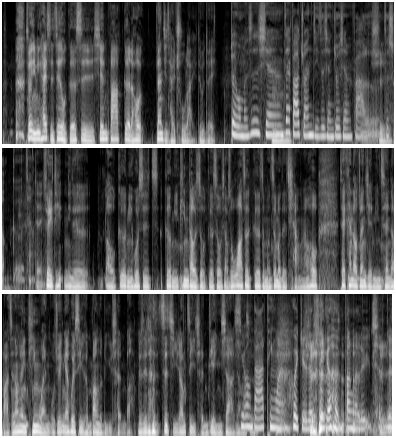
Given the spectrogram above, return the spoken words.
所以你们一开始这首歌是先发歌，然后专辑才出来，对不对？对，我们是先在发专辑之前就先发了这首歌，这样。对，所以听你的。老歌迷或是歌迷听到这首歌的时候，想说：“哇，这个歌怎么这么的强？”然后再看到专辑的名称，要把整张专辑听完，我觉得应该会是一个很棒的旅程吧，就是让自己让自己沉淀一下。这样，希望大家听完会觉得是一个很棒的旅程。对，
